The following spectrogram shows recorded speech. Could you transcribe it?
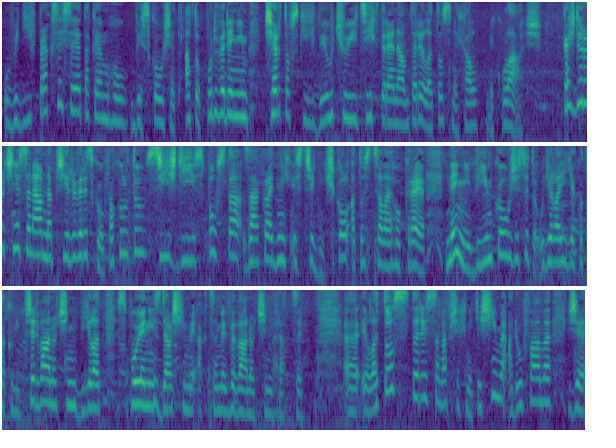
uvidí v praxi, si je také mohou vyzkoušet, a to pod vedením čertovských vyučujících, které nám tady letos nechal Mikuláš. Každoročně se nám na Přírodovědeckou fakultu sjíždí spousta základních i středních škol a to z celého kraje. Není výjimkou, že si to udělají jako takový předvánoční výlet spojený s dalšími akcemi ve Vánočním Hradci. E, I letos tedy se na všechny těšíme a doufáme, že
